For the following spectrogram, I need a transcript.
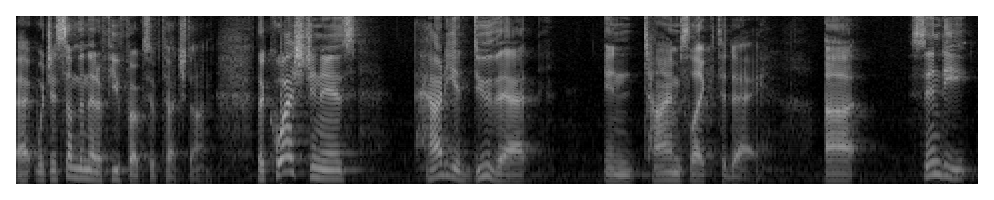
uh, which is something that a few folks have touched on. The question is, how do you do that in times like today? Uh, Cindy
